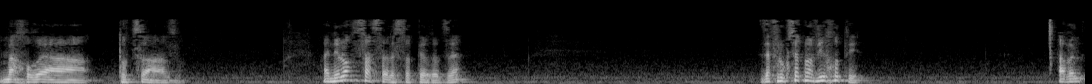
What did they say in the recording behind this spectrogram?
מאחורי התוצאה הזו. אני לא ששה לספר את זה, זה אפילו קצת מביך אותי. אבל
